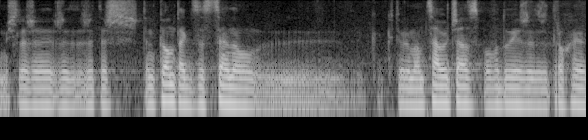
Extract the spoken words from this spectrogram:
Myślę, że, że, że też ten kontakt ze sceną, k- który mam cały czas, powoduje, że, że trochę,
